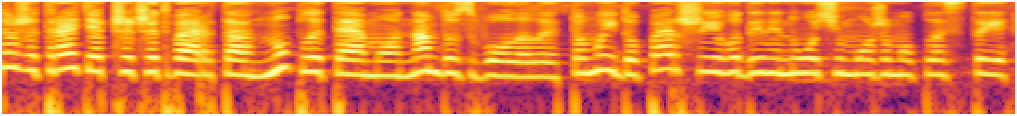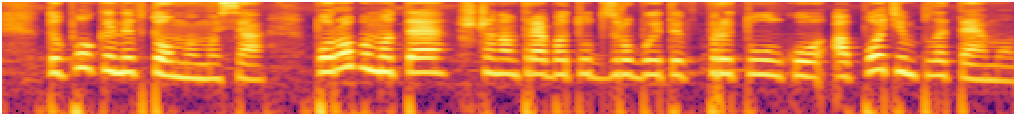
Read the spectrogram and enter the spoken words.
Це вже третя чи четверта. Ну, плетемо, нам дозволили. То ми й до першої години ночі можемо плести, допоки не втомимося. Поробимо те, що нам треба тут зробити в притулку, а потім плетемо.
